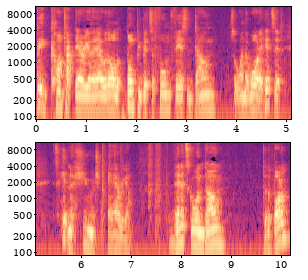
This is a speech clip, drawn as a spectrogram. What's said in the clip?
big contact area there with all the bumpy bits of foam facing down. So when the water hits it, it's hitting a huge area. Then it's going down to the bottom.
